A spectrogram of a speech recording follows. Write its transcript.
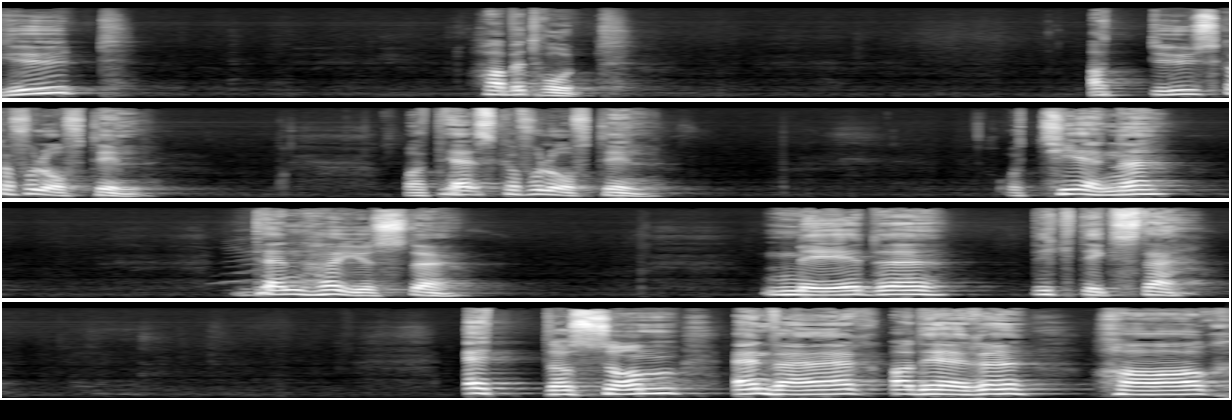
Gud har betrodd at du skal få lov til, og at jeg skal få lov til, å tjene den høyeste med det viktigste. Ettersom enhver av dere har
